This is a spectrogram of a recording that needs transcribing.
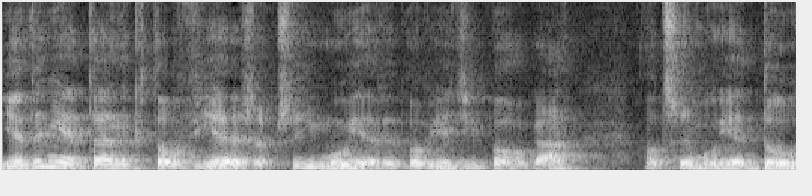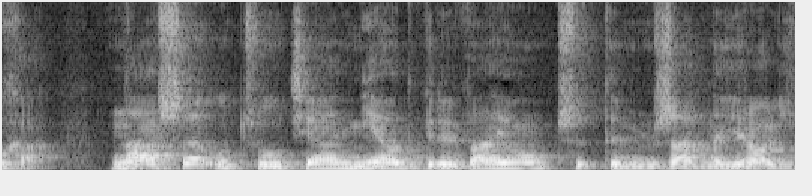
Jedynie ten, kto wierzy, przyjmuje wypowiedzi Boga, otrzymuje ducha. Nasze uczucia nie odgrywają przy tym żadnej roli.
